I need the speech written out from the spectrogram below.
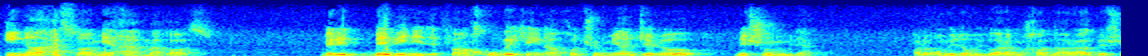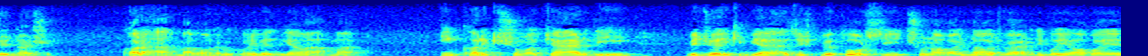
اینا اسامی احمقاست. برید ببینید. اتفاقا خوبه که اینا خودشون میان جلو نشون میدن. حالا امید امیدوارم می‌خواد ناراحت بشه. نشه. کار احمقانه بکنی بهت میگم احمق. این کاری که شما کردی به جایی که بیای ازش بپرسی چون آقای لاجوردی با یه آقای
